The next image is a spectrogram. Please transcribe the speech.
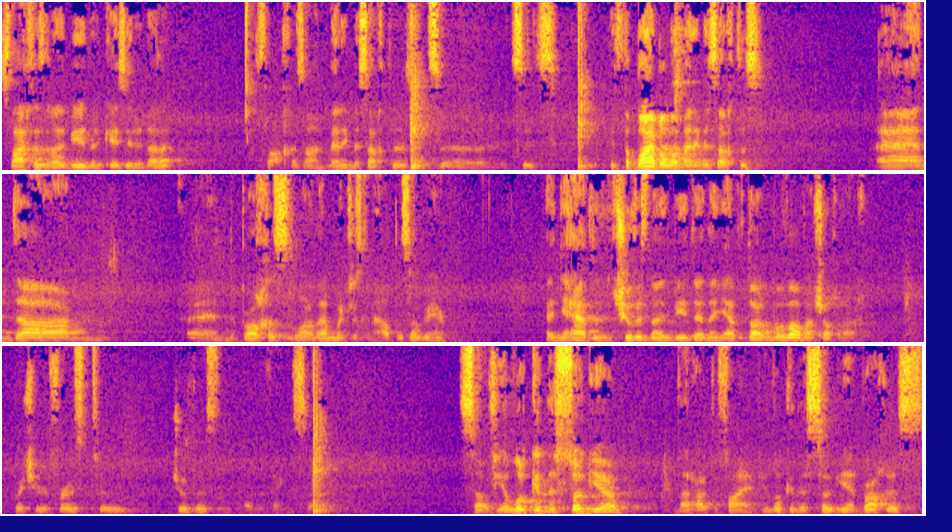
Tzlach is another Bida, in case you didn't know that. Tzlach is on many Mesachtas. It's, uh, it's, it's, it's the Bible of many Mesachtas. And, um, and the Brachas is one of them, which is going to help us over here. Then you have the Chuvas Nadi Bida, and then you have the Dagam Avav on Shulchan which refers to Chuvas and other things. So, so if you look in the Sugya, not hard to find. If you look in the Sugya and Brachas,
